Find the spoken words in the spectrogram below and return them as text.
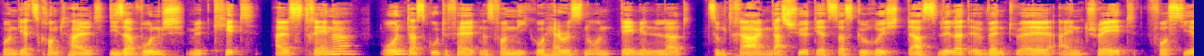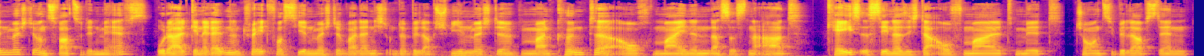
Und jetzt kommt halt dieser Wunsch mit Kit als Trainer und das gute Verhältnis von Nico Harrison und Damian Lillard zum Tragen. Das schürt jetzt das Gerücht, dass Lillard eventuell einen Trade forcieren möchte, und zwar zu den Mavs. Oder halt generell einen Trade forcieren möchte, weil er nicht unter Billups spielen möchte. Man könnte auch meinen, dass es eine Art Case ist, den er sich da aufmalt mit Chauncey Billups, denn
